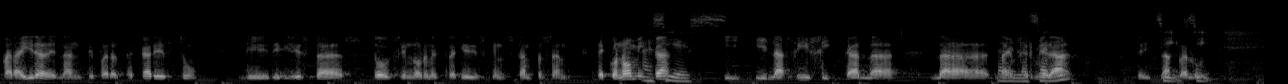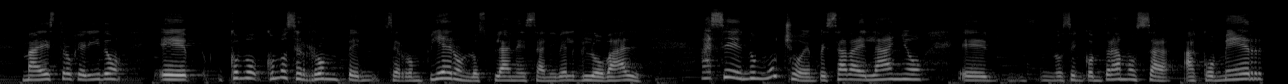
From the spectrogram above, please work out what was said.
para ir adelante, para sacar esto de, de estas dos enormes tragedias que nos están pasando. La económica y, y la física, la, la, enfermedad. de la Sí, salud. sí. Maestro querido, eh, ¿cómo, ¿cómo se rompen, se rompieron los planes a nivel global? Hace no mucho empezaba el año, eh, nos encontramos a, a comer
